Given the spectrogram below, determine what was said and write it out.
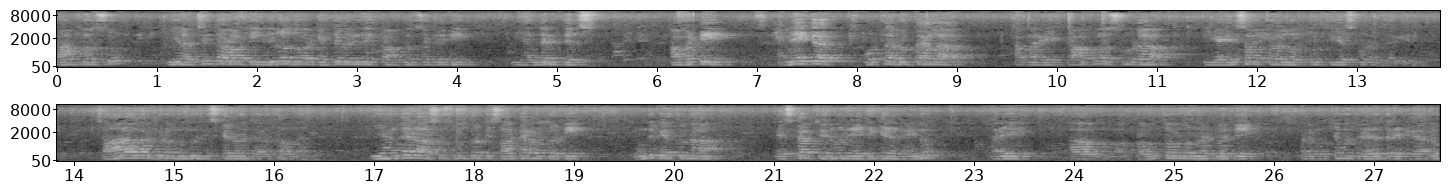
ప్రాబ్లమ్స్ మీరు వచ్చిన తర్వాత ఈ రోజు వరకు ఎంత పెరిగినాయి ప్రాబ్లమ్స్ అనేది మీ అందరికీ తెలుసు. కాబట్టి అనేక కోట్ల రూపాయల మరి ప్రాబ్లమ్స్ కూడా ఈ ఐదు సంవత్సరాల్లో పూర్తి చేసుకోవడం జరిగింది. చాలా వరకు కూడా ముందుకు తీసుకెళ్ళడం జరుగుతూ ఉన్నది. మీ అందరి ఆశీస్సులతో సహకారంతో ముందుకెళ్తున్న ఎస్కాప్ చైర్మన్ ఎన్నికైన నేను. మరి ఆ, మా ప్రభుత్వంలో ఉన్నటువంటి మరి ముఖ్యమంత్రి రేవంత్ రెడ్డి గారు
